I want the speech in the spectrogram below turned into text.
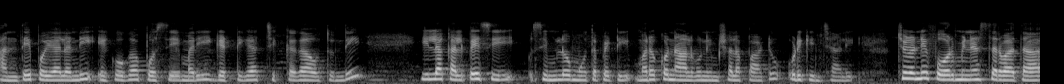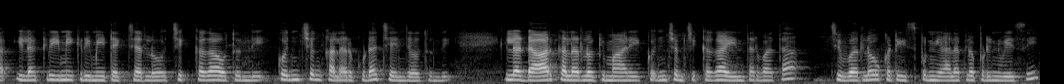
అంతే పోయాలండి. ఎక్కువగా పోస్తే మరీ గట్టిగా చిక్కగా అవుతుంది. ఇలా కలిపేసి సిమ్లో మూత పెట్టి మరొక నాలుగు నిమిషాల పాటు ఉడికించాలి. చూడండి ఫోర్ మినిట్స్ తర్వాత ఇలా క్రీమీ క్రీమీ టెక్చర్లో చిక్కగా అవుతుంది. కొంచెం కలర్ కూడా చేంజ్ అవుతుంది. ఇలా డార్క్ కలర్లోకి మారి కొంచెం చిక్కగా అయిన తర్వాత చివరిలో ఒక టీ స్పూన్ యాలకుల పొడిని వేసి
